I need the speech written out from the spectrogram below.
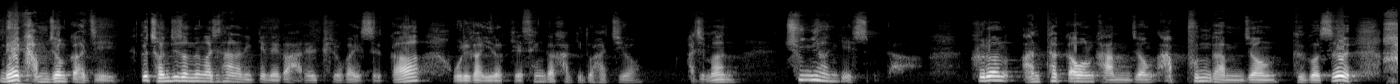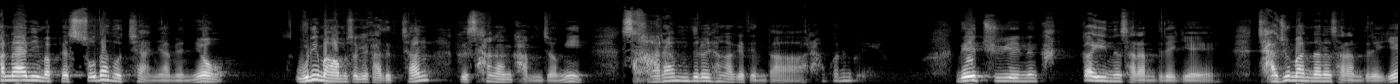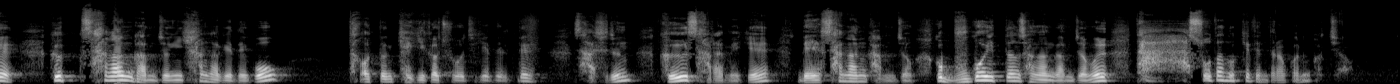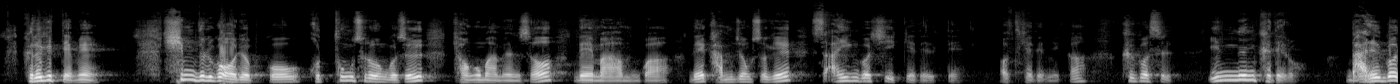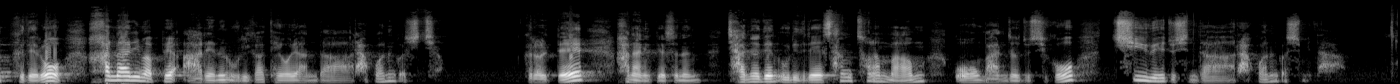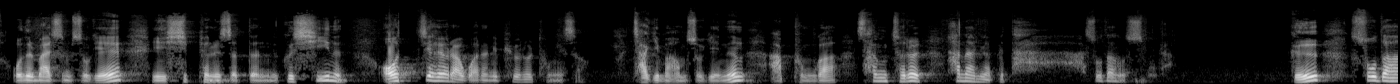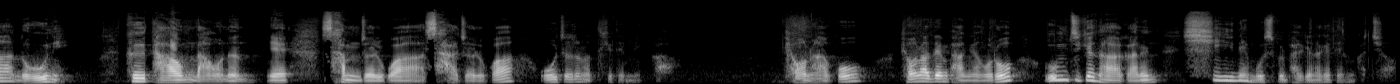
내 감정까지 그 전지전능하신 하나님께 내가 아랠 필요가 있을까? 우리가 이렇게 생각하기도 하지요. 하지만 중요한 게 있습니다. 그런 안타까운 감정, 아픈 감정, 그것을 하나님 앞에 쏟아놓지 아니하면요. 우리 마음속에 가득 찬 그 상한 감정이 사람들을 향하게 된다라고 하는 거예요. 내 주위에 있는 가까이 있는 사람들에게, 자주 만나는 사람들에게 그 상한 감정이 향하게 되고 어떤 계기가 주어지게 될 때 사실은 그 사람에게 내 상한 감정, 그 묵어있던 상한 감정을 다 쏟아놓게 된다고 하는 거죠. 그렇기 때문에 힘들고 어렵고 고통스러운 것을 경험하면서 내 마음과 내 감정 속에 쌓인 것이 있게 될 때 어떻게 됩니까? 그것을 있는 그대로 날 것 그대로 하나님 앞에 아래는 우리가 되어야 한다라고 하는 것이죠. 그럴 때 하나님께서는 자녀된 우리들의 상처난 마음 꼭 만져주시고 치유해 주신다라고 하는 것입니다. 오늘 말씀 속에 이 시편을 썼던 그 시인은 어찌하여라고 하는 이 표현을 통해서 자기 마음 속에 있는 아픔과 상처를 하나님 앞에 다 쏟아놓습니다. 그 쏟아놓으니 그 다음 나오는 예 3절과 4절과 5절은 어떻게 됩니까? 변하고 변화된 방향으로 움직여 나아가는 시인의 모습을 발견하게 되는 거죠.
